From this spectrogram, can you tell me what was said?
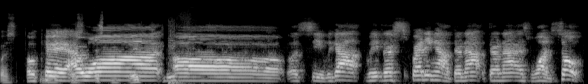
Was, Okay, wait, I was want. Uh, let's see. We got. We, they're spreading out. They're not. They're not as one. So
